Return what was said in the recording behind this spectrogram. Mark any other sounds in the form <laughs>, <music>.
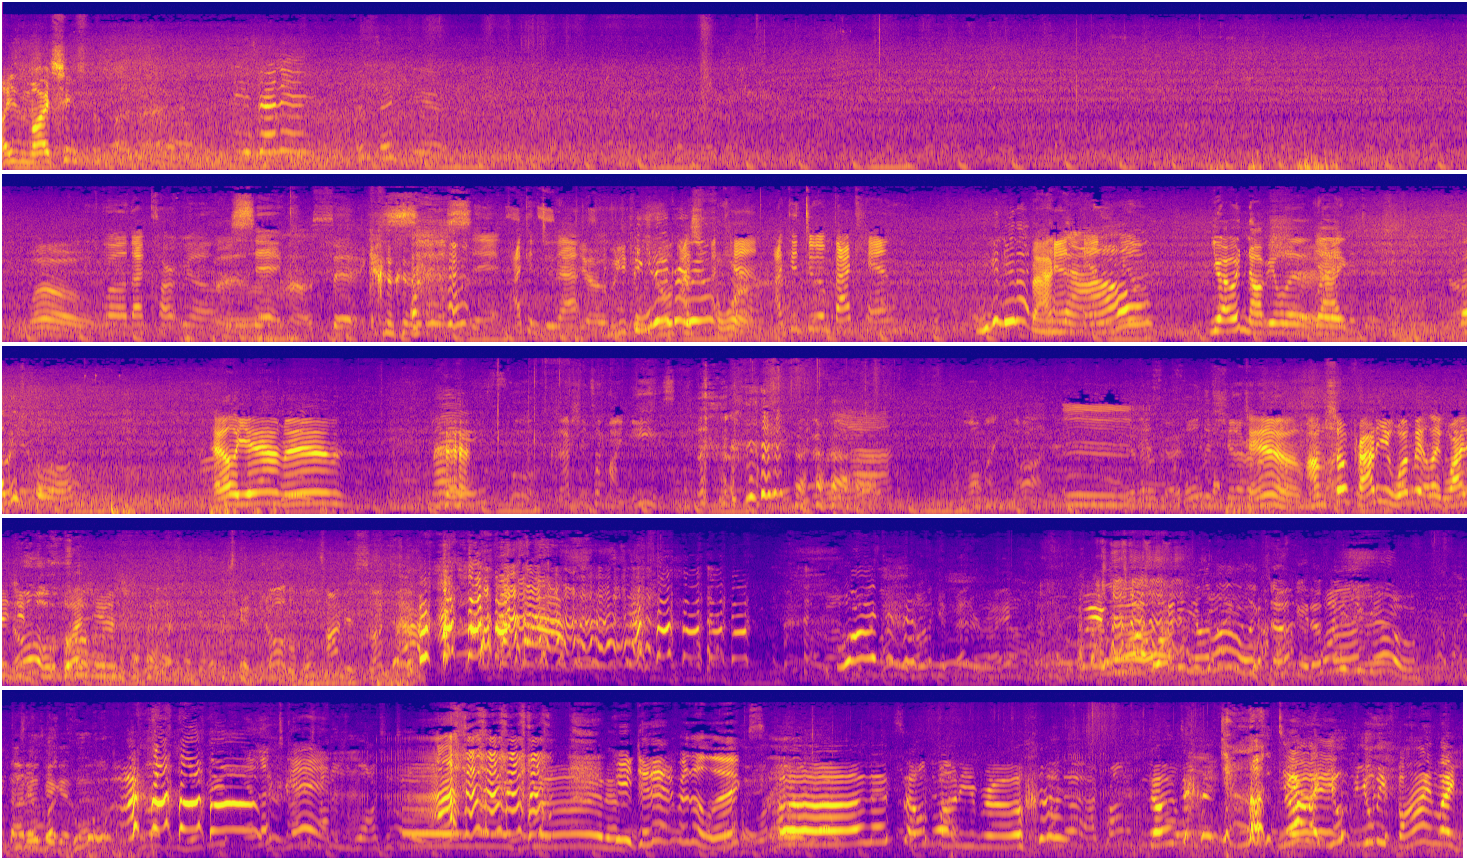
Oh, he's marching. He's running. That's so cute. Whoa. Well, that cartwheel is uh, sick. Oh, sick. That's <laughs> sick. I can do that. Yo, who do you think you built a this I for? can. I could do a backhand. You can do that Back- now. Yo, I would not be able to Yeah, I like. Could do it. That'd cool. Hell yeah, man. Nice. That shit took my knees. <laughs> Yeah. Oh my god. Mm. That's the coldest shit ever Damn, I'm so proud of you. One bit, like, why did you? No. Why did you? <laughs> No, the whole time it sucked <laughs> ass. What? gotta get better, right? Wait, why did you You look so beautiful. Why did you go? Thought it was gonna get cool. It looks good. He did it for the looks. Oh, that's so funny, bro. I promise you. Don't. Don't do <laughs> No, like you'll you'll be fine. Like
